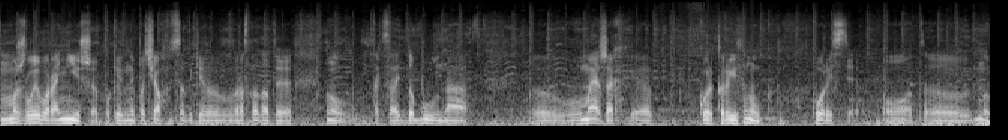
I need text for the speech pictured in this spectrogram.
Можливо, раніше, поки не почав все-таки розкладати, ну, так сказати, добу на, е, в межах е, кор- кори- ну, користі от, е, ну,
